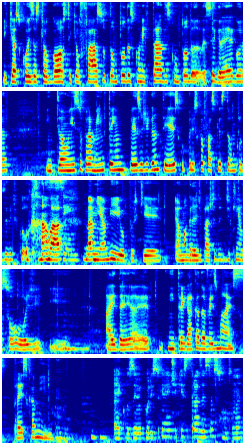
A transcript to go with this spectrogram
e que as coisas que eu gosto e que eu faço estão todas conectadas com toda essa egrégora. Então isso para mim tem um peso gigantesco, por isso que eu faço questão inclusive de colocar lá Sim. na minha bio, porque é uma grande parte de quem eu sou hoje e uhum. a ideia é me entregar cada vez mais para esse caminho. Uhum. Uhum. É, inclusive por isso que a gente quis trazer esse assunto, né?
